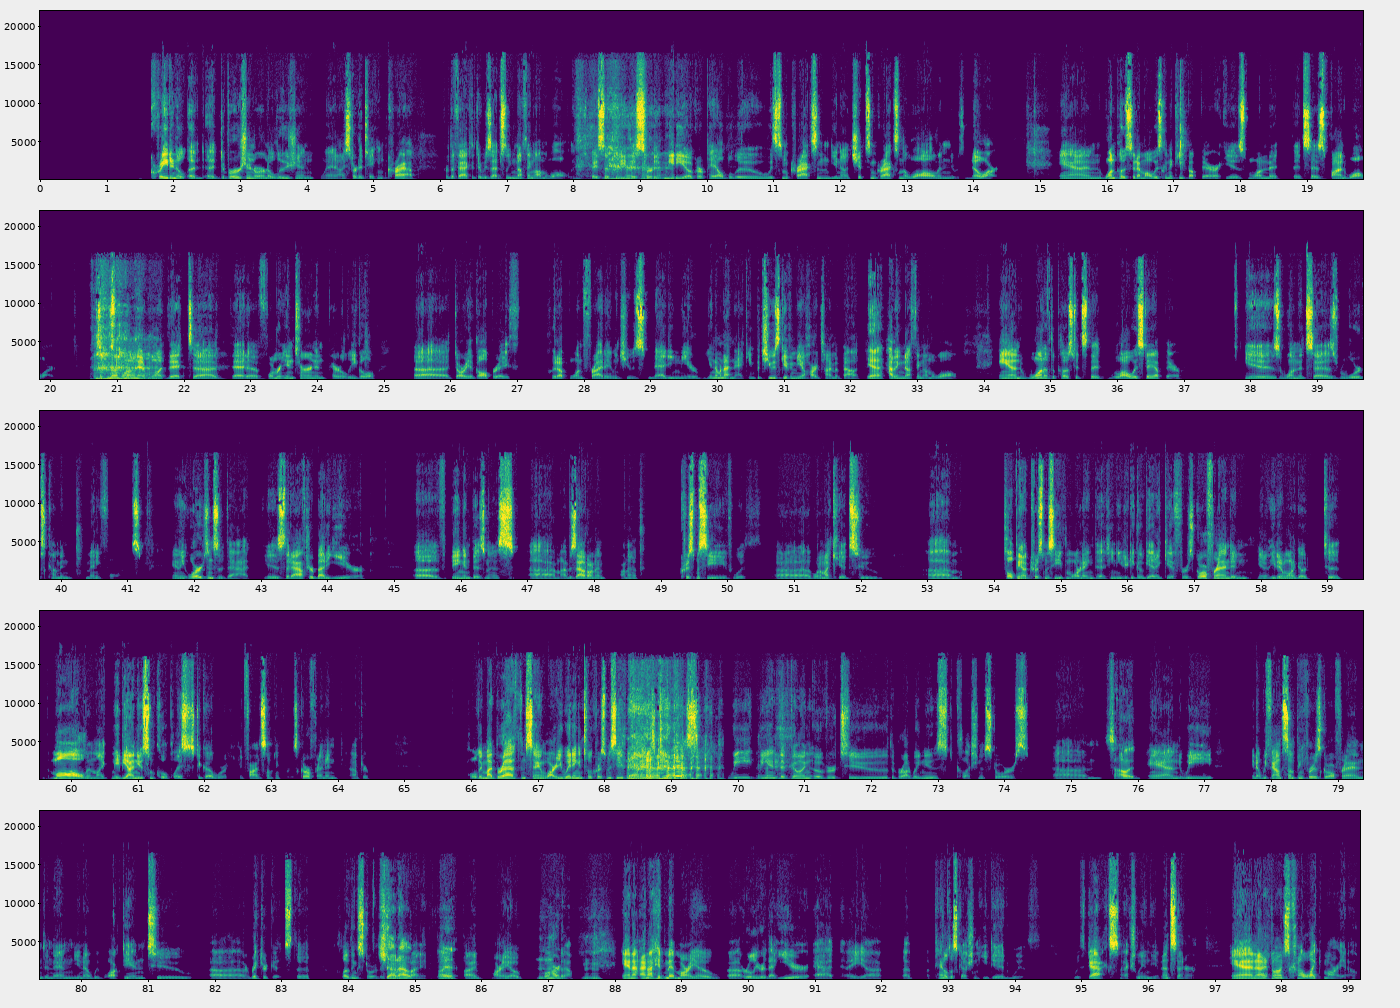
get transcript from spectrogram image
create an, a, a diversion or an illusion when i started taking crap for the fact that there was absolutely nothing on the wall it was basically this sort of mediocre pale blue with some cracks and you know chips and cracks in the wall and there was no art and one post that i'm always going to keep up there is one that that says find wall art this was one that one that uh, that a former intern and paralegal uh, Daria Galbraith put up one Friday when she was nagging me, or you know, not nagging, but she was giving me a hard time about Yeah. having nothing on the wall. And one of the post-its that will always stay up there is one that says rewards come in many forms. And the origins of that is that after about a year, of being in business. Um, I was out on a on a Christmas Eve with uh, one of my kids who um, told me on Christmas Eve morning that he needed to go get a gift for his girlfriend, and you know he didn't want to go to the mall, and like maybe I knew some cool places to go where he could find something for his girlfriend. And you know after holding my breath and saying, "Why are you waiting until Christmas Eve morning to do this?" we we ended up going over to the Broadway News collection of stores, um, Solid. and we, you know, we found something for his girlfriend, and then you know we walked into uh, Richter Goods, the you know the clothing store. that's Shout out. by by, Yeah. by Mario Mhm, Guajardo mhm. and I, and I had met Mario uh, earlier that year at a, uh, a a panel discussion he did with with Dax actually in the event center, and I don't know I just kind of liked Mario,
